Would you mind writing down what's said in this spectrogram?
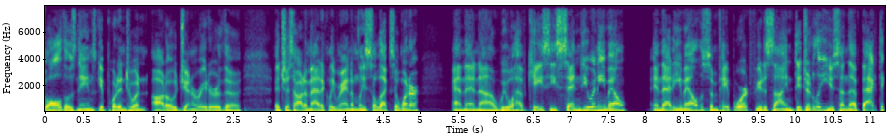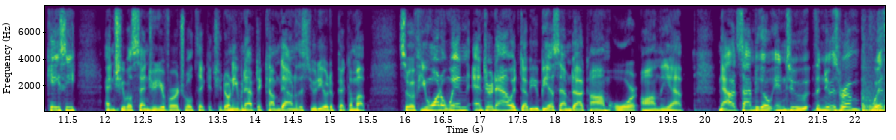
all those names get put into an auto generator. The It just automatically randomly selects a winner. And then uh, we will have Casey send you an email in that email, there's some paperwork for you to sign digitally. You send that back to Casey, and she will send you your virtual tickets. You don't even have to come down to the studio to pick them up. So if you want to win, enter now at WBSM.com or on the app. Now it's time to go into the newsroom with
